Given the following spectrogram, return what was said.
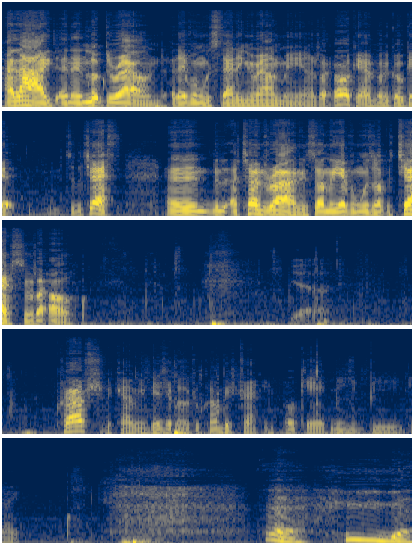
I lagged and then looked around and everyone was standing around me and I was like, oh, okay, I'm gonna go get to the chest. And I turned around and suddenly everyone was at the chest and I was like, oh, Yeah. crouch to become invisible to combat tracking. Okay, me be like. yeah.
